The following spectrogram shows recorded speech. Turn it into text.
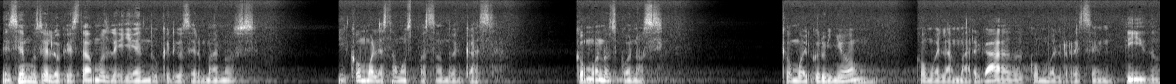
Pensemos en lo que estamos leyendo, queridos hermanos, y cómo la estamos pasando en casa. ¿Cómo nos conocen? como el gruñón, como el amargado, como el resentido,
